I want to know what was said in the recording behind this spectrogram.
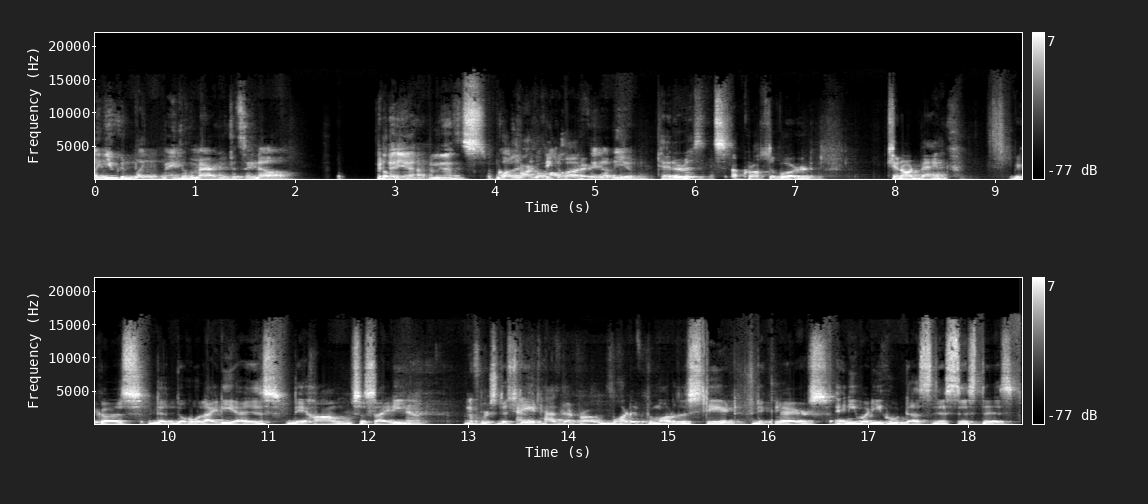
Like you could like Bank of America could say no. But yeah, I mean that's Wells Well, Fargo think about could it. say no to you. terrorists across the world cannot bank because the, the whole idea is they harm society. yeah. And of course, the state has that problem. What if tomorrow the state declares anybody who does this, this, this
